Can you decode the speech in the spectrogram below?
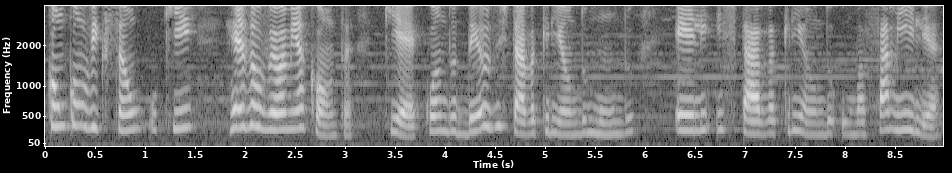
com convicção o que resolveu a minha conta, que é quando Deus estava criando o mundo, ele estava criando uma família.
